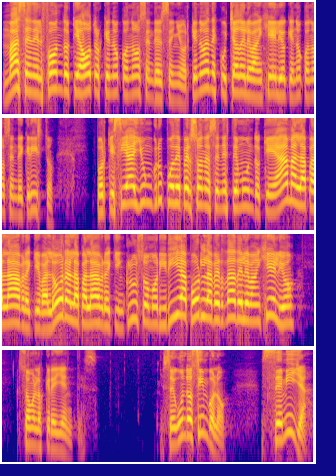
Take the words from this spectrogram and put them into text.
más en el fondo que a otros que no conocen del Señor, que no han escuchado el Evangelio, que no conocen de Cristo. Porque si hay un grupo de personas en este mundo que ama la palabra, que valora la palabra, que incluso moriría por la verdad del Evangelio, somos los creyentes. Segundo símbolo, semilla.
